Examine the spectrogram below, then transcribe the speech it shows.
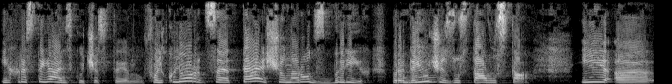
і християнську частину. Фольклор це те, що народ зберіг, передаючи з уста в уста. І е,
